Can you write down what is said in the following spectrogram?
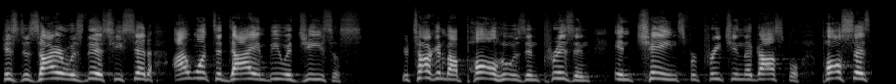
His desire was this He said, I want to die and be with Jesus. You're talking about Paul who was in prison in chains for preaching the gospel. Paul says,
